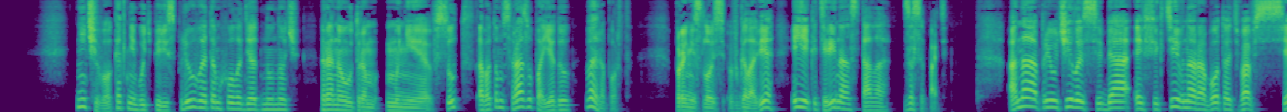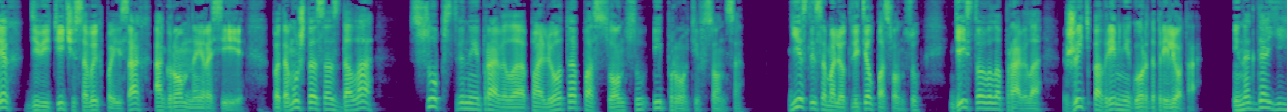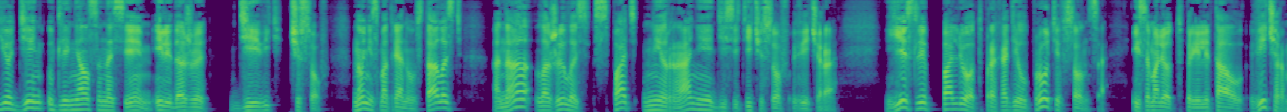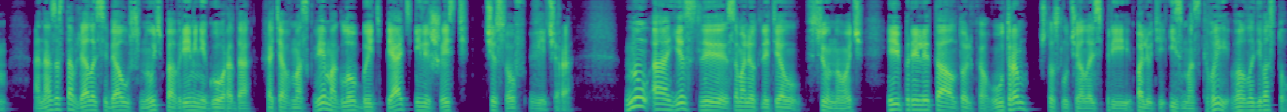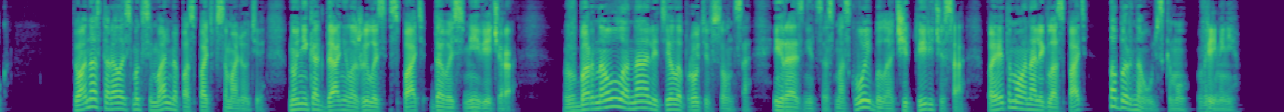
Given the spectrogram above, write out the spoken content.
«Ничего, как-нибудь пересплю в этом холоде одну ночь. Рано утром мне в суд, а потом сразу поеду в аэропорт». Пронеслось в голове, и Екатерина стала засыпать. Она приучила себя эффективно работать во всех девятичасовых поясах огромной России, потому что создала собственные правила полета по Солнцу и против Солнца. Если самолет летел по Солнцу, действовало правило «жить по времени города прилета». Иногда ее день удлинялся на 7 или даже 9 часов. Но, несмотря на усталость, она ложилась спать не ранее 10 часов вечера. Если полет проходил против Солнца, и самолет прилетал вечером, она заставляла себя уснуть по времени города, хотя в Москве могло быть 5 или 6 часов вечера. Ну, а если самолет летел всю ночь и прилетал только утром, что случалось при полете из Москвы во Владивосток, то она старалась максимально поспать в самолете, но никогда не ложилась спать до восьми вечера. В Барнаул она летела против солнца, и разница с Москвой была 4 часа, поэтому она легла спать по барнаульскому времени.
